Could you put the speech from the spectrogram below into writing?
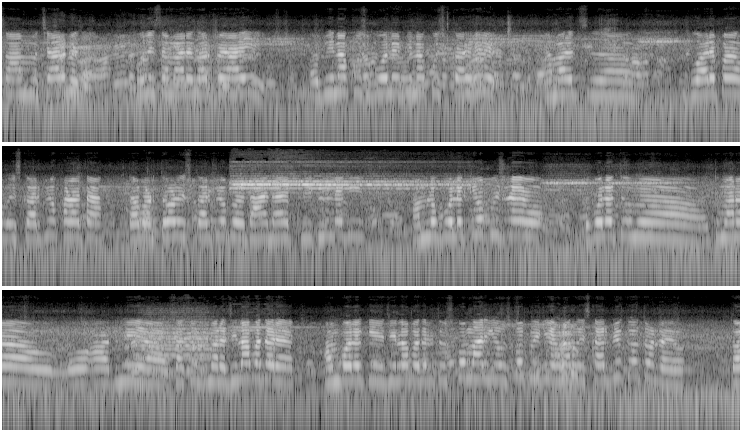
शाम चार बजे पुलिस हमारे घर पे आई और बिना कुछ बोले बिना कुछ कहे हमारे द्वारे पर स्कॉर्पियो खड़ा था। तब और तोड़ स्कॉर्पियो पर धाए धाए पीटने लगी। हम लोग बोले क्यों पीट रहे हो? तो बोले तुम तुम्हारा वो आदमी ससुर तुम्हारा जिला बदल है। हम बोले कि जिला बदल तो उसको मारिए उसको पीटिए हमारे स्कॉर्पियो क्यों तोड़ रहे हो? तो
